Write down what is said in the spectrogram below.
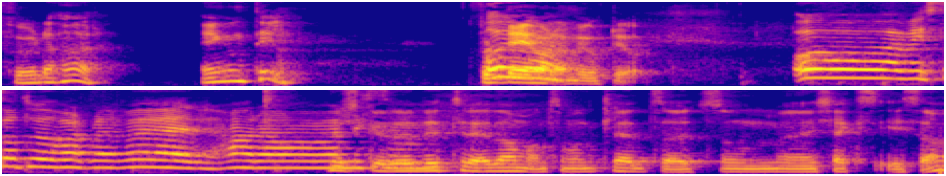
før det her, en gang til. For oh, det har de gjort i år. Å, jeg visste at du hadde vært med før. Har hun Husker liksom du de tre damene som hadde kledd seg ut som eh, Kjeks-Isa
